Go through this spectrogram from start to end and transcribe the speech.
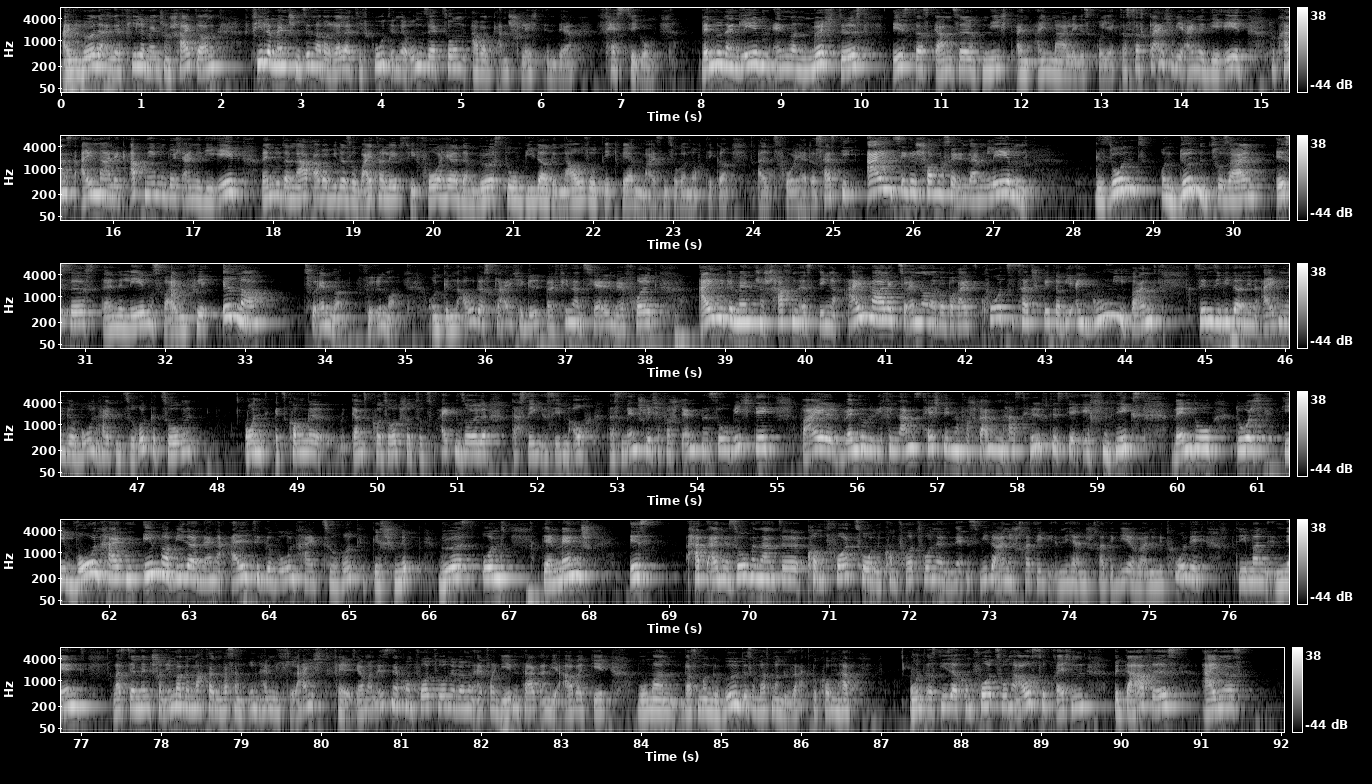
Eine Hürde, an der viele Menschen scheitern. Viele Menschen sind aber relativ gut in der Umsetzung, aber ganz schlecht in der Festigung. Wenn du dein Leben ändern möchtest, ist das Ganze nicht ein einmaliges Projekt. Das ist das gleiche wie eine Diät. Du kannst einmalig abnehmen durch eine Diät, wenn du danach aber wieder so weiterlebst wie vorher, dann wirst du wieder genauso dick werden, meistens sogar noch dicker als vorher. Das heißt, die einzige Chance in deinem Leben, gesund und dünn zu sein, ist es, deine Lebensweisen für immer zu ändern. Für immer. Und genau das Gleiche gilt bei finanziellem Erfolg. Einige Menschen schaffen es, Dinge einmalig zu ändern, aber bereits kurze Zeit später wie ein Gummiband sind sie wieder in den eigenen Gewohnheiten zurückgezogen. Und jetzt kommen wir ganz kurz Rückschritt zur zweiten Säule. Deswegen ist eben auch das menschliche Verständnis so wichtig, weil wenn du die Finanztechniken verstanden hast, hilft es dir eben nichts, wenn du durch Gewohnheiten immer wieder in deine alte Gewohnheit zurückgeschnippt wirst und der Mensch ist, hat eine sogenannte Komfortzone. Komfortzone ist wieder eine Strategie, nicht eine Strategie, aber eine Methodik, die man nennt, was der Mensch schon immer gemacht hat und was dann unheimlich leicht fällt. Ja, man ist in der Komfortzone, wenn man einfach jeden Tag an die Arbeit geht, wo man, was man gewöhnt ist und was man gesagt bekommen hat. Und aus dieser Komfortzone auszubrechen, bedarf es eines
